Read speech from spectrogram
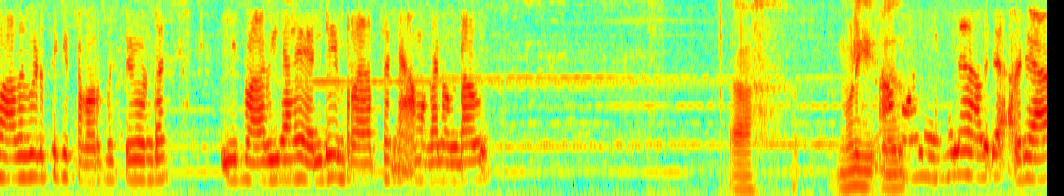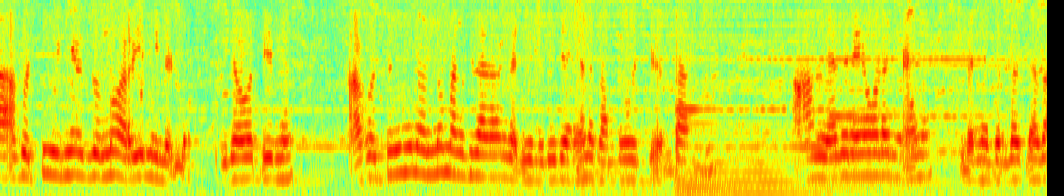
പാതപീഠത്തേക്ക് സമർപ്പിച്ചുകൊണ്ട് ഈ ഭാവിയായ എന്റെയും പ്രാർത്ഥന ആ മകൻ ഉണ്ടാവും. എങ്ങനെ അവർ അവർ ആ കൊച്ചു കുഞ്ഞിനൊന്നും അറിയുന്നില്ലല്ലോ. ഈ ലോകത്തിൽ നിന്ന് ആ കൊച്ചു കുഞ്ഞിനൊന്നും മനസ്സിലാക്കാൻ കഴിയുന്നില്ല. ഇത് എങ്ങനെ സംഭവിച്ചു? എന്താണ്? ആ വേദനയോടെ ഞാൻ പിന്നെ കൃതജ്ഞത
